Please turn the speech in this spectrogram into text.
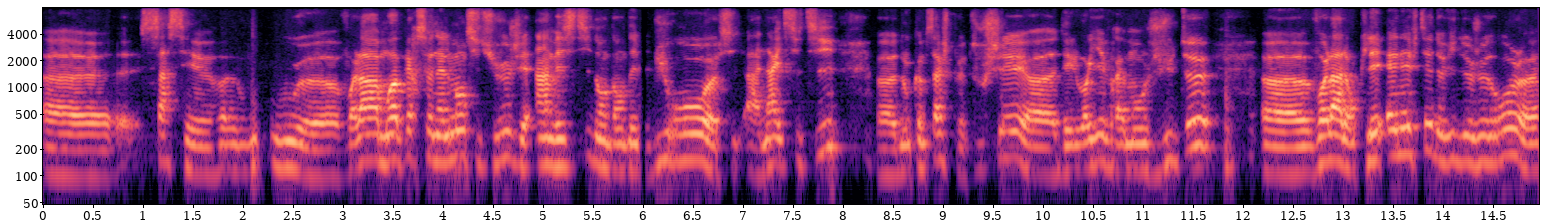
Euh, ça, c'est euh, euh, voilà, moi personnellement, si tu veux, j'ai investi dans, des bureaux à Night City. donc, comme ça, je peux toucher des loyers vraiment juteux. voilà, donc les NFT de vie de jeu de rôle,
